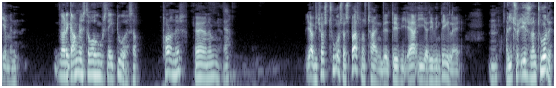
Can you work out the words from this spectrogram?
jamen, når det gamle store hus det ikke dur, så prøv noget nyt. Ja, ja, nemlig. Ja. Ja, og vi kan også turde så spørgsmålstegn ved det, vi er i, og det vi er en del af. Mm. Og Jesus, Jesus, han turde det.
